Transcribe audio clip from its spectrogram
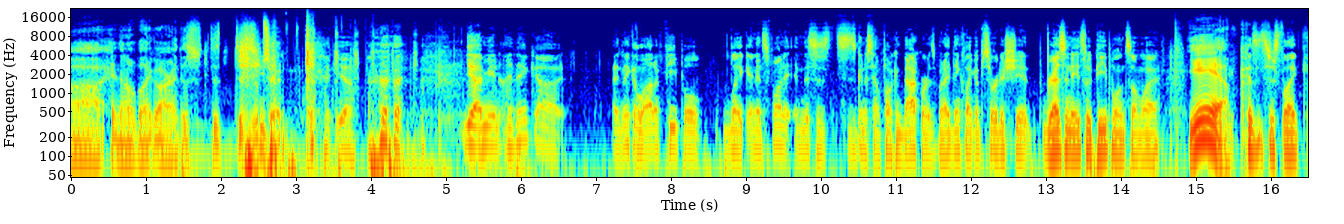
uh, and then I'll be like, all right, this this, this is absurd. yeah, yeah. I mean, I think uh, I think a lot of people like, and it's funny, and this is this is gonna sound fucking backwards, but I think like absurdist shit resonates with people in some way. Yeah, because it's just like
